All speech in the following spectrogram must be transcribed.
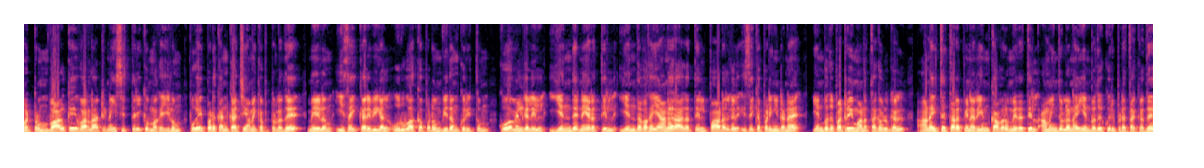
மற்றும் வாழ்க்கை வரலாற்றினை சித்தரிக்கும் வகையிலும் புகைப்பட கண்காட்சி அமைக்கப்பட்டுள்ளது. மேலும் இசைக்கருவிகள் உருவாக்கப்படும் விதம் குறித்தும் கோவில்களில் எந்த நேரத்தில் எந்த வகையான ராகத்தில் பாடல்கள் இசைக்கப்படுகின்றன என்பது பற்றியுமான தகவல்கள் அனைத்து தரப்பினரையும் கவரும் விதத்தில் அமைந்துள்ளன என்பது குறிப்பிடத்தக்கது.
